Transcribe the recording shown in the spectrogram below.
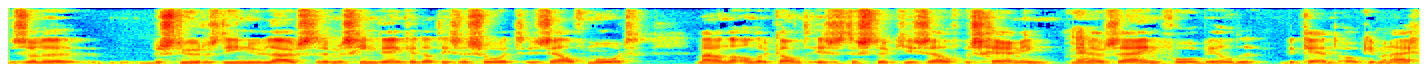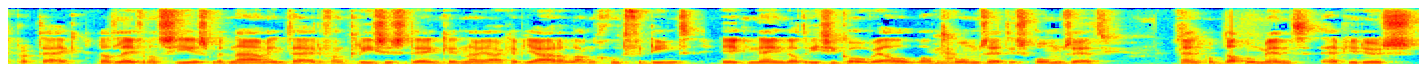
zullen bestuurders die nu luisteren misschien denken dat is een soort zelfmoord. Maar aan de andere kant is het een stukje zelfbescherming. Ja. En er zijn voorbeelden, bekend ook in mijn eigen praktijk, dat leveranciers, met name in tijden van crisis, denken: Nou ja, ik heb jarenlang goed verdiend. Ik neem dat risico wel, want ja. omzet is omzet. En op dat moment heb je dus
